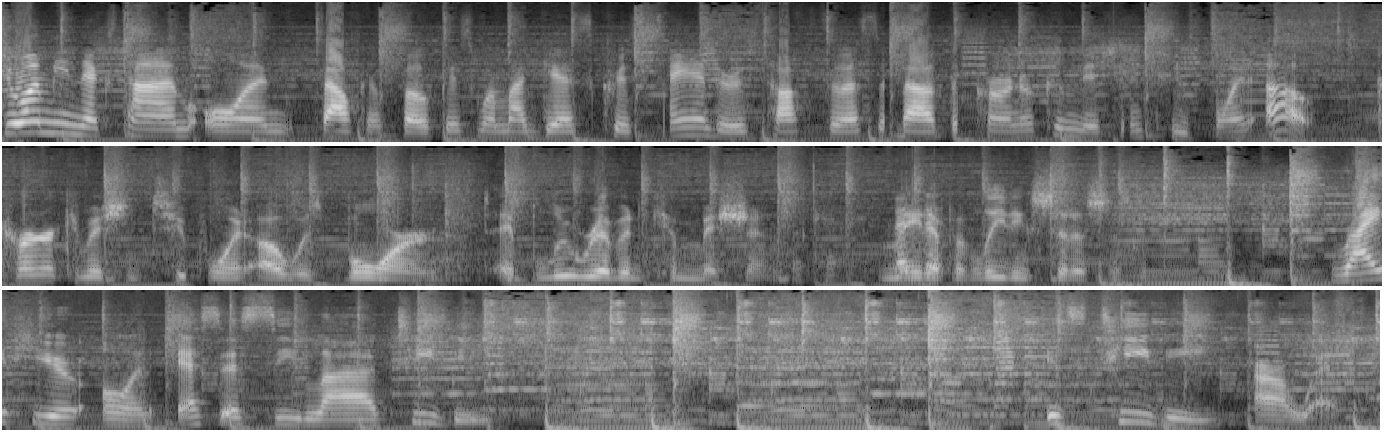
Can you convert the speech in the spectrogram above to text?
Join me next time on Falcon Focus when my guest Chris Sanders talks to us about the Kerner Commission 2.0. Kerner Commission 2.0 was born, a blue ribbon commission okay. made up of leading citizens. Right here on SSC Live TV. It's TV our way.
